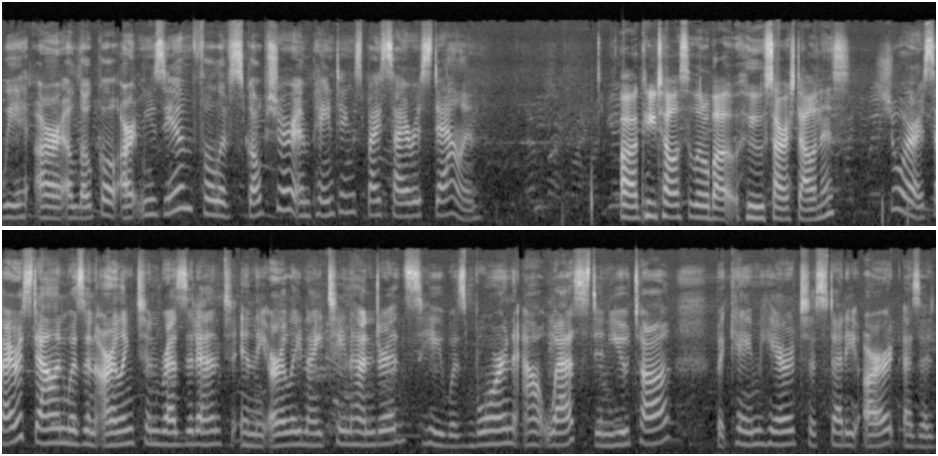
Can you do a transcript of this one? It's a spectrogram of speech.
we are a local art museum full of sculpture and paintings by Cyrus Dallin. Uh, can you tell us a little about who Cyrus Dallin is? Sure. Cyrus Dallin was an Arlington resident in the early 1900s. He was born out west in Utah, but came here to study art as a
